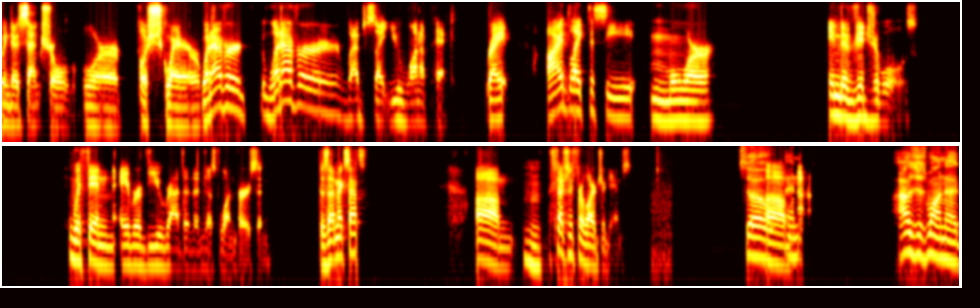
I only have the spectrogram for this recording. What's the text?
Windows Central or Push Square or whatever whatever website you want to pick, right? I'd like to see more individuals within a review rather than just one person. Does that make sense? Um, mm-hmm. especially for larger games. So, um, and I was just wanting to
